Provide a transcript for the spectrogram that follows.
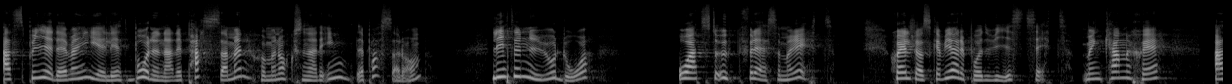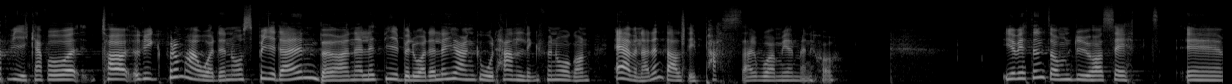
att sprida evangeliet både när det passar människor men också när det inte passar dem. Lite nu och då och att stå upp för det som är rätt. Självklart ska vi göra det på ett vist sätt, men kanske att vi kan få ta rygg på de här orden och sprida en bön eller ett bibelord eller göra en god handling för någon, även när det inte alltid passar våra medmänniskor. Jag vet inte om du har sett eh,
